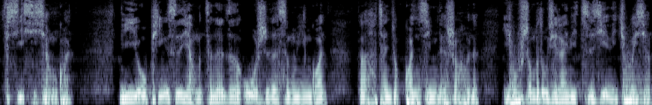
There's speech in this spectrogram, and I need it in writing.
息息相关。你有平时养成的这种务实的生命观，那它成一种惯性的时候呢，有什么东西来，你直接你就会想，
